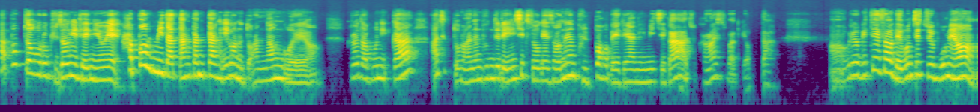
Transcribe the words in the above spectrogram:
합법적으로 규정이 된 이후에 합법입니다. 땅땅땅 이거는 또 안 나온 거예요. 그러다 보니까 아직도 많은 분들의 인식 속에서는 불법에 대한 이미지가 아주 강할 수밖에 없다. 어, 그리고 밑에서 네 번째 줄 보면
